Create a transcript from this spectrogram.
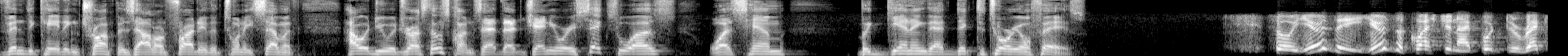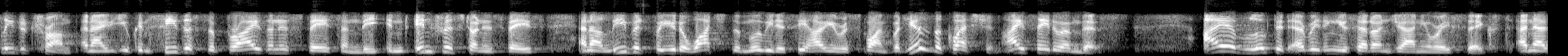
vindicating Trump is out on Friday the 27th. How would you address those claims? That that January 6th was was him beginning that dictatorial phase. So here's the here's the question I put directly to Trump, and I, you can see the surprise on his face and the in, interest on his face, and I'll leave it for you to watch the movie to see how he responds. But here's the question: I say to him this. I have looked at everything you said on January 6th, and as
